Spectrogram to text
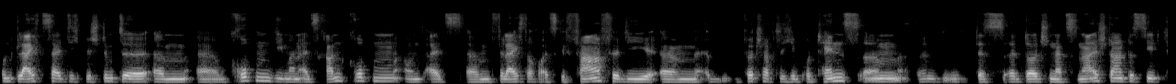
und gleichzeitig bestimmte ähm, äh, Gruppen, die man als Randgruppen und als ähm, vielleicht auch als Gefahr für die ähm, wirtschaftliche Potenz ähm, des äh, deutschen Nationalstaates sieht,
